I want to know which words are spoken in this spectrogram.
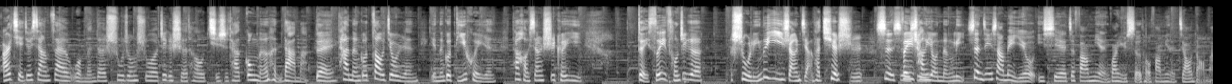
而且就像在我们的书中说，这个舌头其实它功能很大嘛，对，它能够造就人，也能够诋毁人，它好像是可以，对，所以从这个。属灵的意义上讲，它确实是非常有能力。圣经上面也有一些这方面关于舌头方面的教导嘛。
